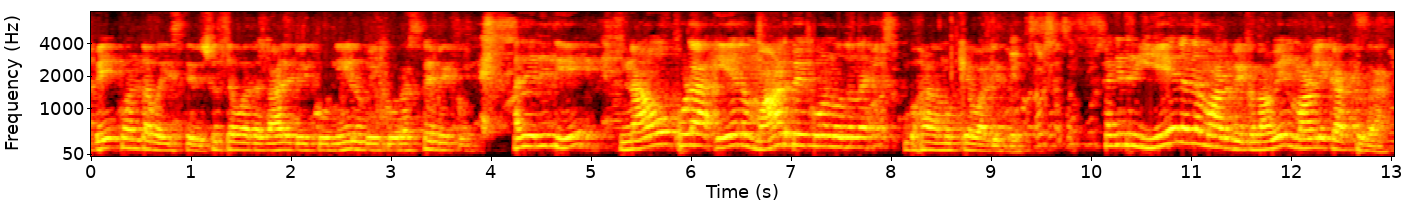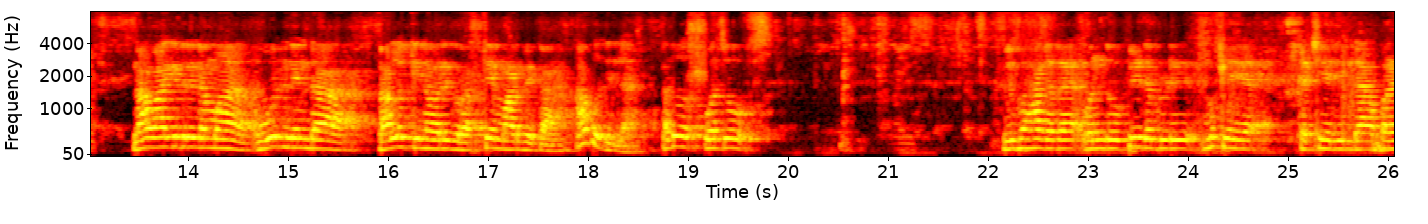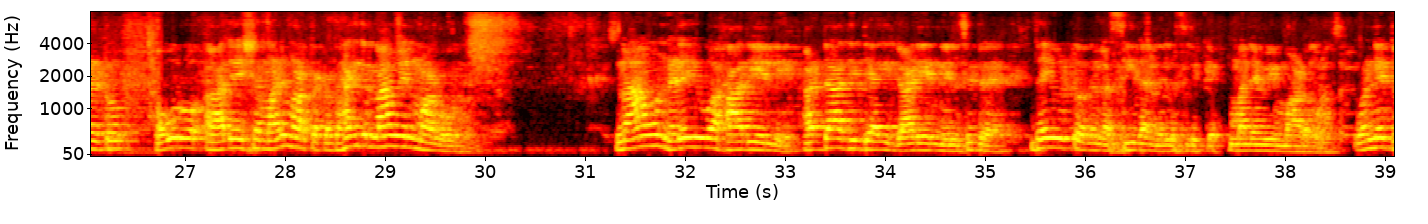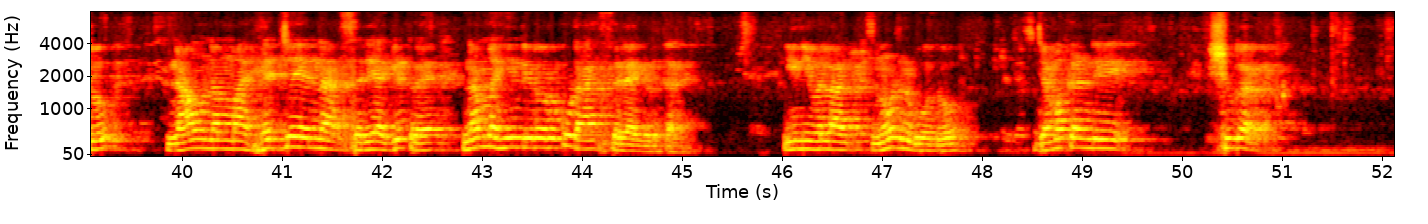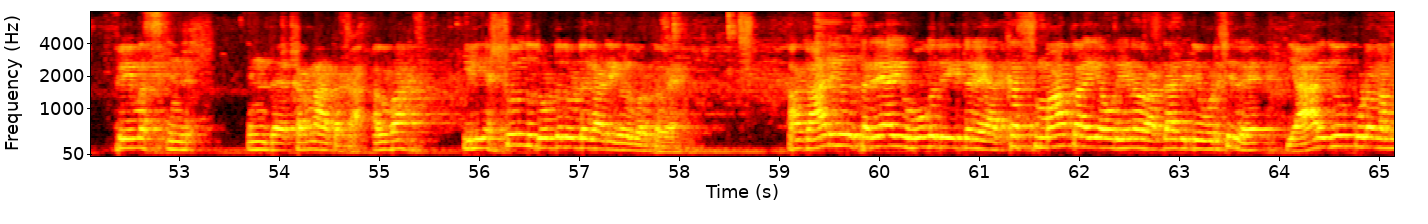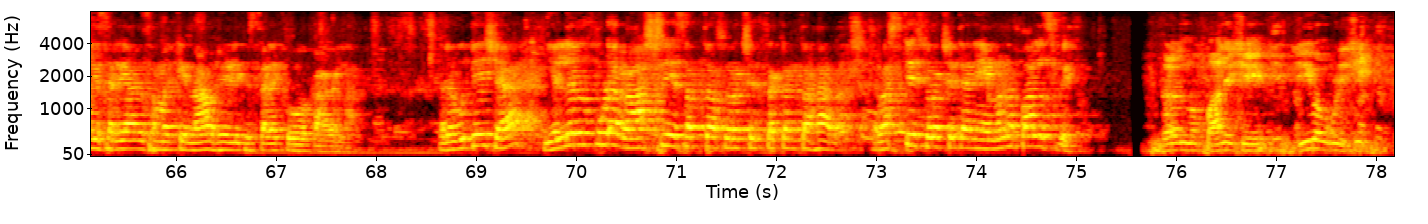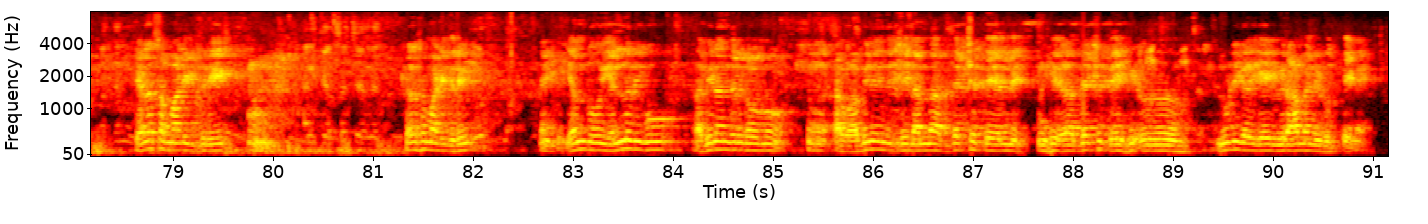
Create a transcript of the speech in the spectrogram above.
ಬೇಕು ಅಂತ ಬಯಸ್ತೀವಿ. ಶುದ್ಧವಾದ ಗಾಳಿ ಬೇಕು, ನೀರು ಬೇಕು, ರಸ್ತೆ ಬೇಕು. ಅದೇ ರೀತಿ ನಾವು ಕೂಡ ಏನು ಮಾಡಬೇಕು ಅನ್ನೋದನ್ನ ಬಹಳ ಮುಖ್ಯವಾಗಿದ್ದು ಹಾಗಿದ್ರೆ ಏನನ್ನ ಮಾಡಬೇಕು? ನಾವೇನು ಮಾಡ್ಲಿಕ್ಕೆ ಆಗ್ತದ ನಾವಾಗಿದ್ರೆ ನಮ್ಮ ಊರಿನಿಂದ ತಾಲೂಕಿನವರೆಗೂ ರಸ್ತೆ ಮಾಡಬೇಕಾ? ಆಗೋದಿಲ್ಲ ಅದು ಒಂದು ವಿಭಾಗದ ಒಂದು ಪಿ ಡಬ್ಲ್ಯೂ ಡಿ ಮುಖ್ಯ ಕಚೇರಿಯಿಂದ ಹೊರಟು ಅವರು ಆದೇಶ ಮಾಡಿ ಮಾಡ್ತಕ್ಕಂಥ ಹಾಗಿದ್ರೆ ನಾವೇನು ಮಾಡಬಹುದು ನಾವು ನಡೆಯುವ ಹಾದಿಯಲ್ಲಿ ಅಡ್ಡಾದಿಡ್ಡಿಯಾಗಿ ಗಾಡಿಯನ್ನು ನಿಲ್ಲಿಸಿದ್ರೆ ದಯವಿಟ್ಟು ಅದನ್ನು ಸೀದಾ ನಿಲ್ಲಿಸಲಿಕ್ಕೆ ಮನವಿ ಮಾಡಬಹುದು ಒಂದನೇದು ನಾವು ನಮ್ಮ ಹೆಜ್ಜೆಯನ್ನ ಸರಿಯಾಗಿಟ್ರೆ ನಮ್ಮ ಹಿಂದಿರೋರು ಕೂಡ ಸರಿಯಾಗಿರ್ತಾರೆ. ಈ ನೀವೆಲ್ಲ ನೋಡಿರ್ಬೋದು, Jamkhandi sugar famous in in the Karnataka, ಅಲ್ವಾ? ಇಲ್ಲಿ ಎಷ್ಟೊಂದು ದೊಡ್ಡ ದೊಡ್ಡ ಗಾಡಿಗಳು ಬರ್ತವೆ. ಆ ಗಾಡಿಗಳು ಸರಿಯಾಗಿ ಹೋಗದೇ ಇದ್ದರೆ ಅಕಸ್ಮಾತ್ ಆಗಿ ಅವ್ರು ಏನಾದ್ರು ಅಡ್ಡಾದಿಡ್ಡಿ ಓಡಿಸಿದ್ರೆ ಯಾರಿಗೂ ಕೂಡ ನಮಗೆ ಸರಿಯಾದ ಸಮಯಕ್ಕೆ ನಾವು ಹೇಳಿದ ಸ್ಥಳಕ್ಕೆ ಹೋಗೋಕ್ಕಾಗಲ್ಲ. ಅದರ ಉದ್ದೇಶ ಎಲ್ಲರೂ ಕೂಡ ರಾಷ್ಟ್ರೀಯ ಸತ್ತ ಸುರಕ್ಷಿತಕ್ಕಂತಹ ರಸ್ತೆ ಸುರಕ್ಷತಾ ನಿಯಮವನ್ನು ಪಾಲಿಸಬೇಕು. ಗಳನ್ನು ಪಾಲಿಸಿ, ಜೀವ ಉಳಿಸಿ. ಕೆಲಸ ಮಾಡಿದ್ರಿ. ಕೆಲಸ ಮಾಡಿದ್ರಿ. ಎಂದು ಎಲ್ಲರಿಗೂ ಅಭಿನಂದನೆಗಳನ್ನು ಅಭಿನಂದಿಸಿ ನನ್ನ ಅಧ್ಯಕ್ಷತೆಯಲ್ಲಿ, ಅಧ್ಯಕ್ಷತೆ ನುಡಿಗಳಿಗೆ ವಿರಾಮ ನೀಡುತ್ತೇನೆ.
